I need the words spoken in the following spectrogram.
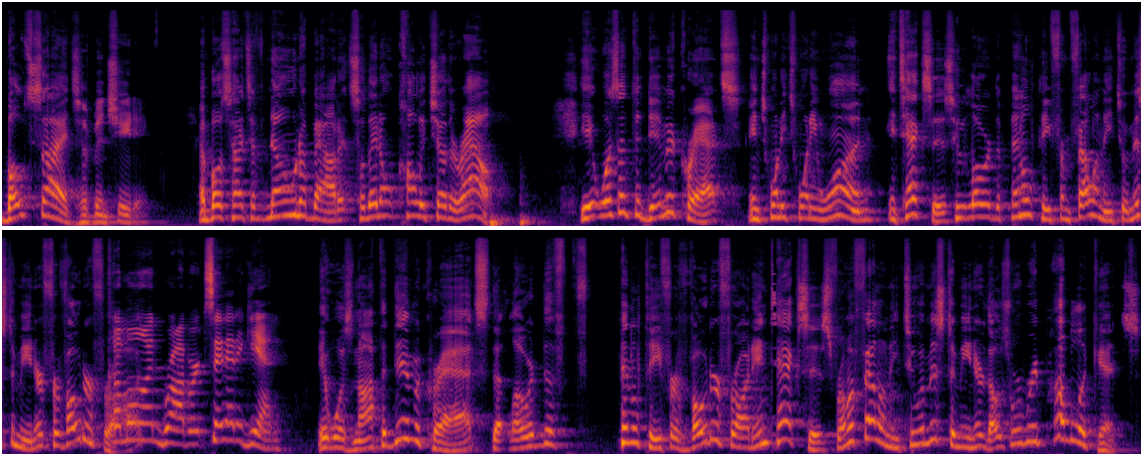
Both sides have been cheating, and both sides have known about it, so they don't call each other out. It wasn't the Democrats in 2021 in Texas who lowered the penalty from felony to a misdemeanor for voter fraud. Come on, Robert, say that again. It was not the Democrats that lowered the f- penalty for voter fraud in Texas from a felony to a misdemeanor. Those were Republicans.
